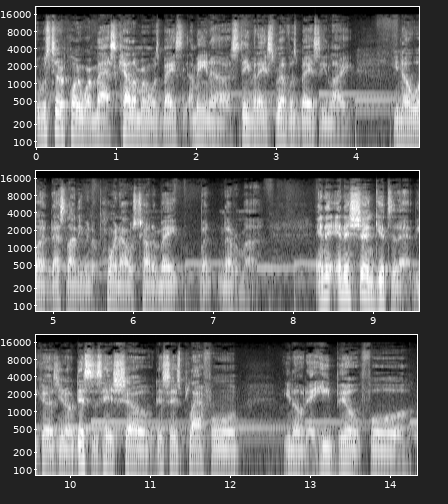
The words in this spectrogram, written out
it was to the point where Max Kellerman was basically I mean uh Stephen A. Smith was basically like, you know what, that's not even the point I was trying to make, but never mind. And it, and it shouldn't get to that because, you know, this is his show, this is his platform, you know, that he built for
